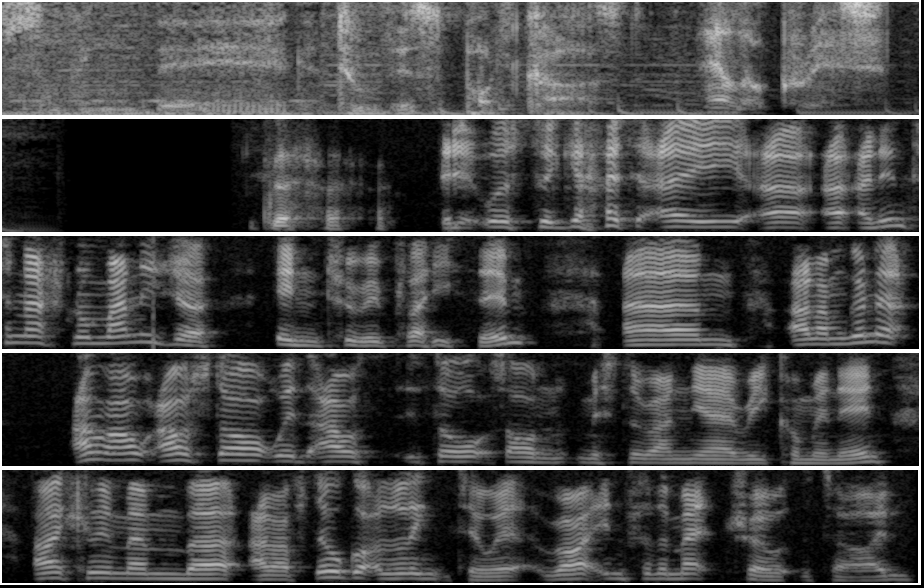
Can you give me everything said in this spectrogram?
Something big to this podcast. Hello, Chris. It was to get a, uh, an international manager in to replace him, um, and I'm gonna. I'll, I'll, I'll start with our th- thoughts on Mr. Ranieri coming in. I can remember, and I've still got a link to it, writing for the Metro at the time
